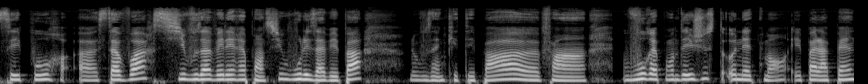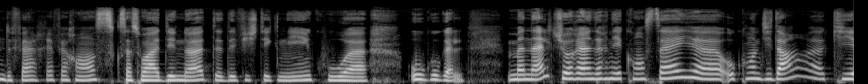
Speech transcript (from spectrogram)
c'est pour savoir si vous avez les réponses. Si vous les avez pas, ne vous inquiétez pas. Enfin, vous répondez juste honnêtement et pas la peine de faire référence, que ce soit à des notes, des fiches techniques ou, euh, ou Google. Manel, tu aurais un dernier conseil euh, aux candidats euh, qui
